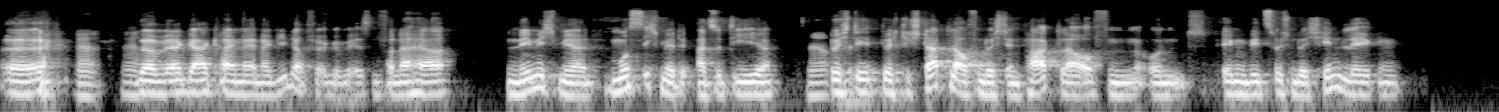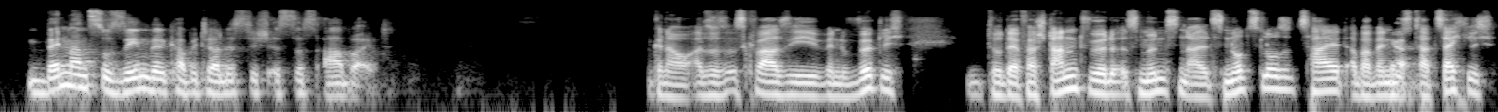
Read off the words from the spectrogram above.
äh, ja, ja. Da wäre gar keine Energie dafür gewesen. Von daher nehme ich mir, muss ich mir, also die, ja. durch die durch die Stadt laufen, durch den Park laufen und irgendwie zwischendurch hinlegen. Wenn man es so sehen will, kapitalistisch, ist das Arbeit. Genau, also es ist quasi, wenn du wirklich, so der Verstand würde es münzen als nutzlose Zeit, aber wenn ja. du es tatsächlich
